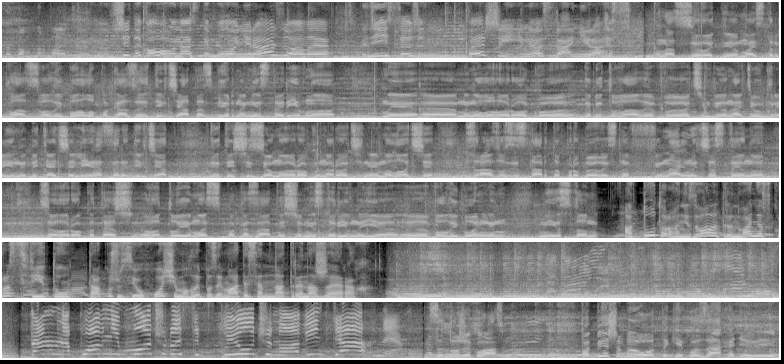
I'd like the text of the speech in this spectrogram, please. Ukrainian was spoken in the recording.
В якому форматі? Ще такого у нас не було ні разу, але надіюсь, це вже перший і не останній раз. У нас сьогодні майстер-клас з волейболу. Показують дівчата збірна міста Рівного. Ми е, минулого року дебютували в чемпіонаті України Дитяча ліга серед дівчат 2007 року народження і молодші. Зразу зі старту пробились на фінальну частину. Цього року теж готуємось показати, що місто Рівне є е, волейбольним містом. А тут організували тренування з кросфіту. Також усі охочі могли позайматися на тренажерах. Там на повній мощності включено, а він тягне. Це дуже класно. Побільше було от таких от заходів. І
